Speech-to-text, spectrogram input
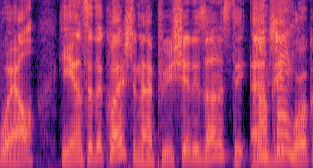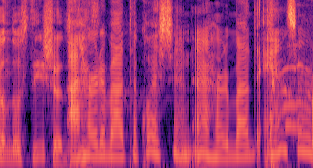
Well, he answered the question. I appreciate his honesty. Angi, Okay. work on those t-shirts. I heard about the question. and I heard about the answer,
